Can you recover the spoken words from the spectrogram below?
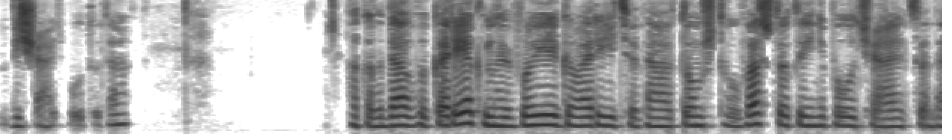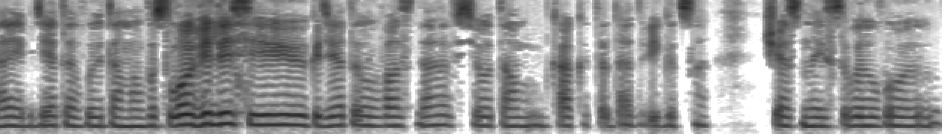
вещать буду, да. А когда вы корректны, вы говорите, да, о том, что у вас что-то и не получается, да, и где-то вы там обусловились, и где-то у вас, да, все там, как это, да, двигаться честно из своего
